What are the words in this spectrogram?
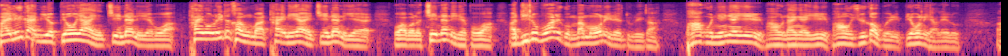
ဘိုင်လေးကင်ပြီးတော့ပြောရရင်ကျေနပ်နေတဲ့ဘဝထိုင်ကုန်လေးတစ်ခါမှထိုင်နေရရင်ကျေနပ်နေတဲ့ဟိုပါဘောလို့ကျေနပ်နေတဲ့ဘဝအာဒီလိုဘဝတွေကိုမတ်မောနေတဲ့သူတွေကဘာကိုငြိမ်းချမ်းရေးတွေဘာကိုနိုင်ငံရေးတွေဘာကိုရွေးကောက်ပွဲတွေပြောနေရလဲလို့အာ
